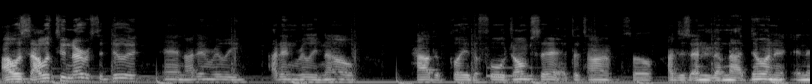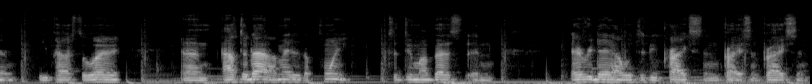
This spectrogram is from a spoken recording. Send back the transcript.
I was I was too nervous to do it, and I didn't really I didn't really know how to play the full drum set at the time. So I just ended up not doing it, and then he passed away. And after that, I made it a point to do my best. And every day I would just be practicing, practicing, practicing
